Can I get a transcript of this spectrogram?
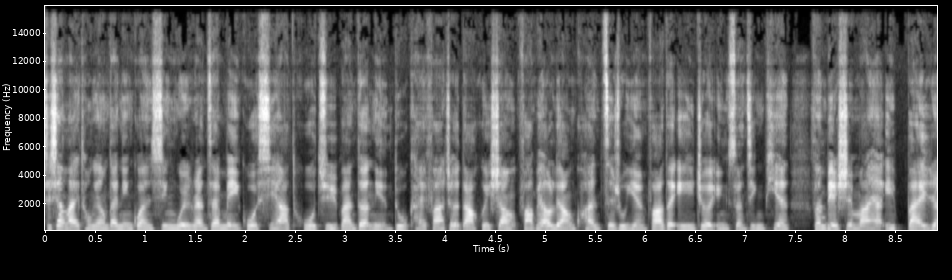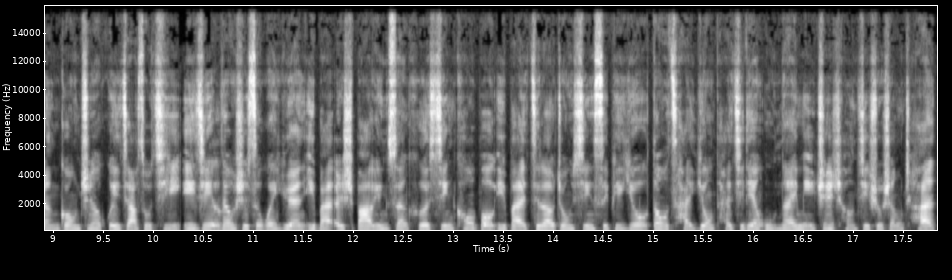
接下来，同样带您关心微软在美国西雅图举办的年度开发者大会上，发表两款自主研发的 AI 运算晶片，分别是 Maya 一百人工智慧加速器以及六十四位元一百二十八运算核心 c o b o 一百资料中心 CPU，都采用台积电五纳米制程技术生产。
